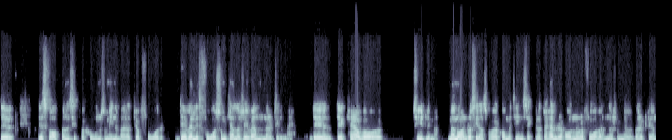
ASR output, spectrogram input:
det, det skapar en situation som innebär att jag får... Det är väldigt få som kallar sig vänner till mig. Det, det kan jag vara tydlig med. Men å andra sidan så har jag kommit till insikten att jag hellre har några få vänner som jag verkligen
